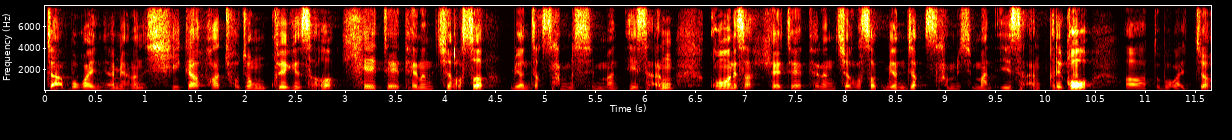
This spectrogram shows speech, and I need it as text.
자 뭐가 있냐면 시가화 조정 구역에서 해제되는 지역으로서 면적 30만 이상, 공원에서 해제되는 지역으로서 면적 30만 이상, 그리고 어, 또 뭐가 있죠?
